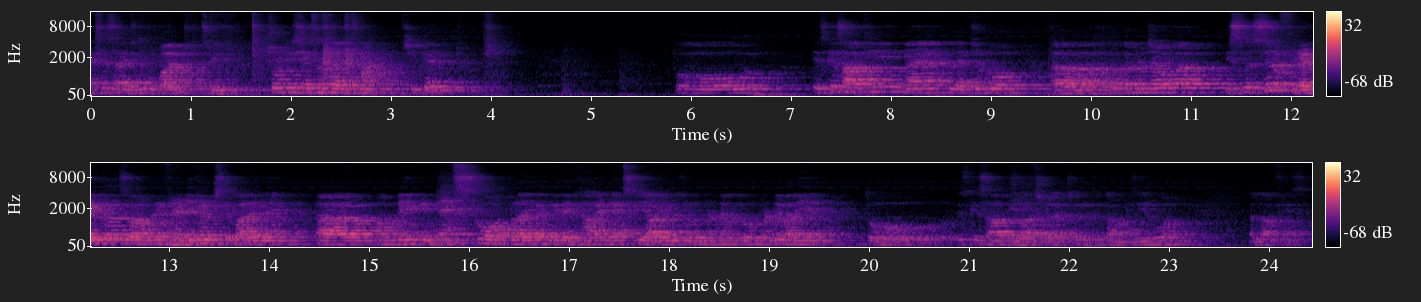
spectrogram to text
exercise two point three छोटी सी एक्सरसाइज थी ठीक है? तो इसके साथ ही मैं लेक्चर को खत्म करना चाहूँगा। इसमें सिर्फ़ रेडिकल्स और अपने रेडिकल्स के बारे में आ, हमने इंडेक्स को अप्लाई करके देखा इंडेक्स की आगे ज़रूरत पड़ने साथ ही आज का लेक्चर का काम हुआ। अल्लाह हाफिज़।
